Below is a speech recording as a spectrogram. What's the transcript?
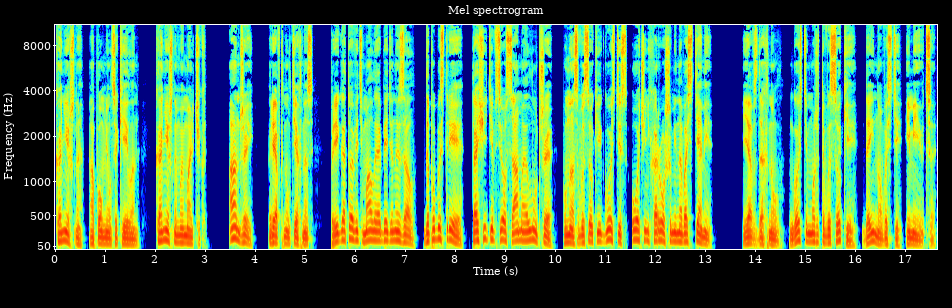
«Конечно», — опомнился Кейлан. «Конечно, мой мальчик». «Анджей», — рявкнул Технос, — «приготовить малый обеденный зал. Да побыстрее, тащите все самое лучшее. У нас высокие гости с очень хорошими новостями». Я вздохнул. Гости, может, и высокие, да и новости имеются.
